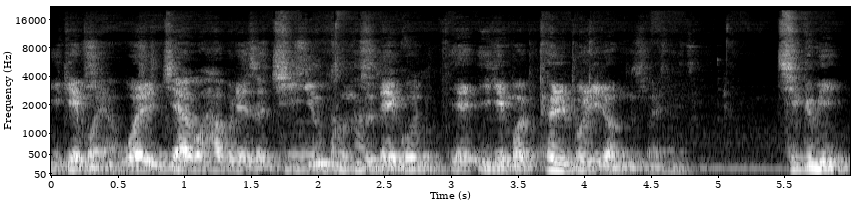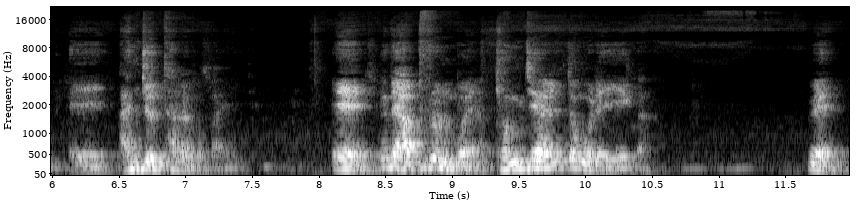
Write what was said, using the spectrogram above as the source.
이게 뭐야 월지하고 합을 해서 진유 군두되고 예, 이게 뭐 별 볼일 없는 거야. 지금이 예, 안 좋다라고 봐야 돼. 예, 근데 앞으로는 뭐야 경제 활동을 해 얘가. 왜?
